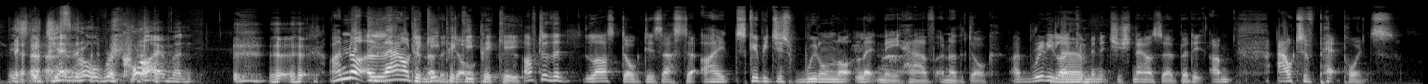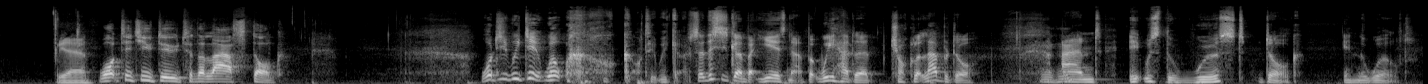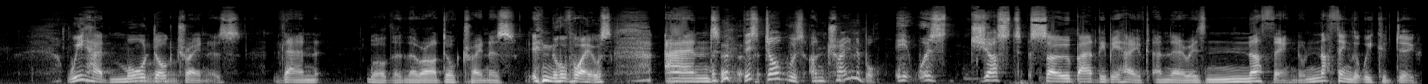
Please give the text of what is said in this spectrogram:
It's the general requirement. I'm not allowed Picky, another picky, dog. picky. After the last dog disaster, I Scooby just will not let me have another dog. I really like a miniature schnauzer, but it, I'm out of pet points. yeah. What did you do to the last dog? What did we do? Well, oh God, here we go. So this is going back years now, but we had a chocolate Labrador, mm-hmm. and it was the worst dog in the world. We had more dog trainers than well than there are dog trainers in North Wales, and this dog was untrainable. It was just so badly behaved, and there is nothing, nothing that we could do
